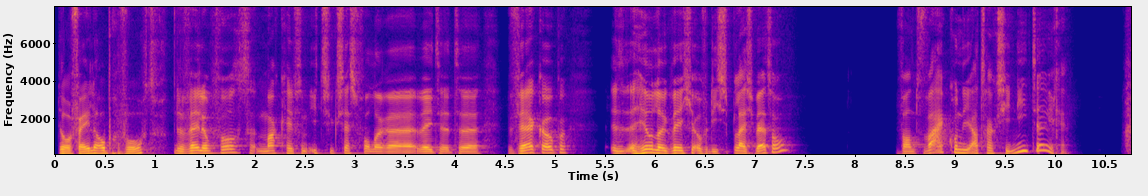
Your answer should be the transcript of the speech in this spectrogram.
door velen opgevolgd. door velen opgevolgd. Mark heeft hem iets succesvoller weten te verkopen. een heel leuk weetje over die Splash Battle. Want waar kon die attractie niet tegen?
